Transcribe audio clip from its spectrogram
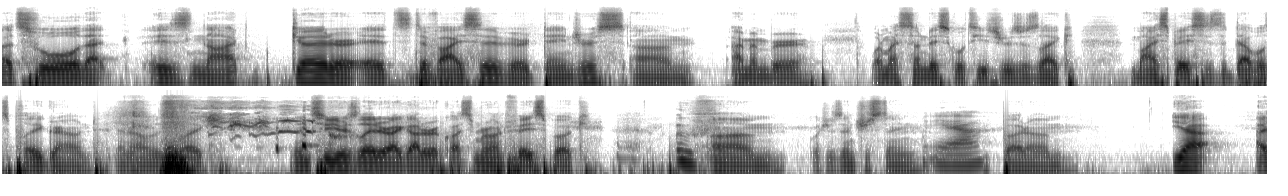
a tool that is not good or it's divisive or dangerous. Um, I remember one of my Sunday school teachers was like, MySpace is the devil's playground, and I was like, and then two years later, I got a request from her on Facebook, Oof. um, which was interesting. yeah. But um, yeah, I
